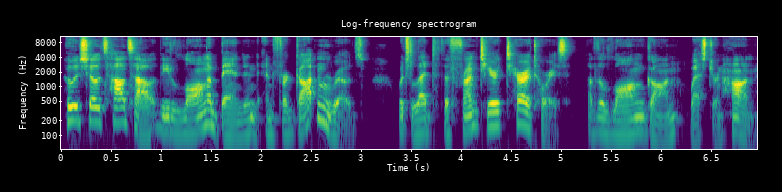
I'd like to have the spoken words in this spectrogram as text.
who would show Cao Cao the long abandoned and forgotten roads which led to the frontier territories of the long gone Western Han.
